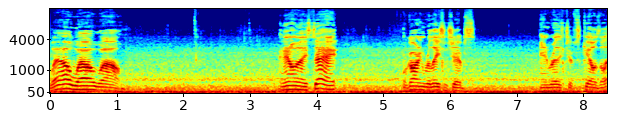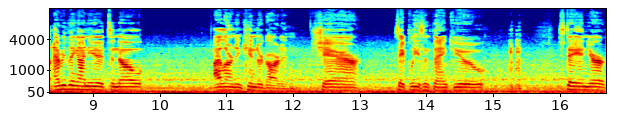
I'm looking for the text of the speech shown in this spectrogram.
Well, well, well. And you know they say regarding relationships and relationship skills, everything I needed to know, I learned in kindergarten. Share, say please and thank you, stay in your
